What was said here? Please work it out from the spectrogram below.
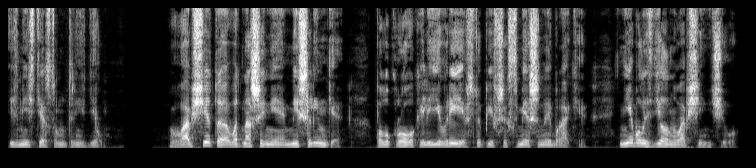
из Министерства внутренних дел. Вообще-то в отношении Мишлинге, полукровок или евреев, вступивших в смешанные браки, не было сделано вообще ничего.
